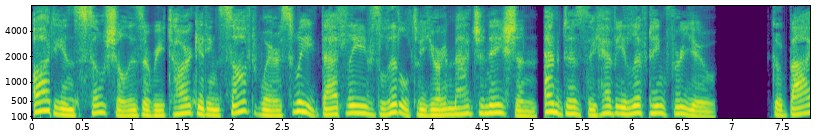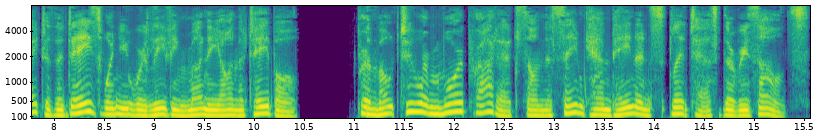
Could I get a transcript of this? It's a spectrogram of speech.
Audience Social is a retargeting software suite that leaves little to your imagination and does the heavy lifting for you. Goodbye to the days when you were leaving money on the table. Promote two or more products on the same campaign and split test the results.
